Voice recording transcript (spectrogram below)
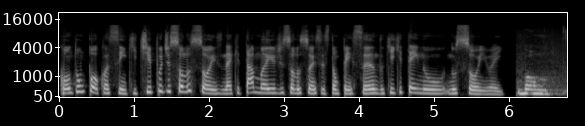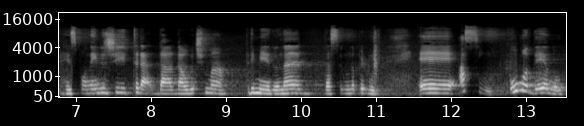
Conta um pouco assim, que tipo de soluções, né? Que tamanho de soluções vocês estão pensando? O que, que tem no, no sonho aí? Bom, respondendo de da, da última primeiro, né, da segunda pergunta. É, assim, o modelo,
